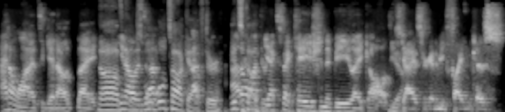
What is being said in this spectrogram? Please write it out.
I don't want it to get out like no, you know. We'll, we'll, talk after. I, I don't want the expectation to be like, oh, these yeah. guys are going to be fighting because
